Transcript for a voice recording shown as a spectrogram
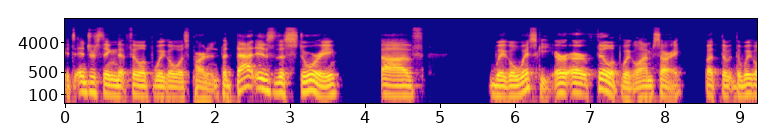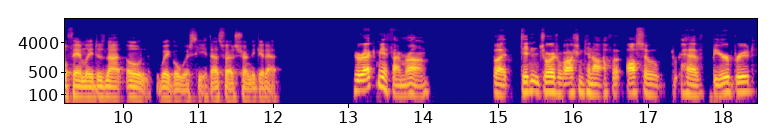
it's interesting that Philip Wigle was pardoned. But that is the story of Wigle whiskey or, or Philip Wigle, I'm sorry, but the, the Wigle family does not own Wigle whiskey. That's what I was trying to get at. Correct me if I'm wrong, but didn't George Washington also have beer brewed?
